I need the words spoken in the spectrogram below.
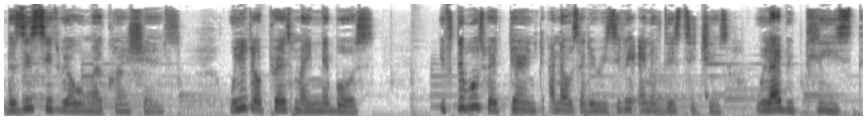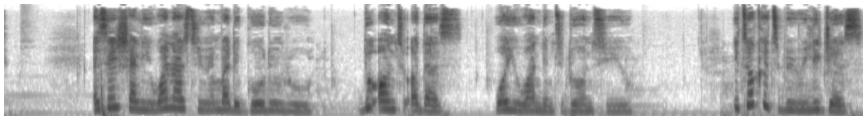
Does this sit well with my conscience? Will it oppress my neighbors? If tables were turned and I was at the receiving end of these teachings, will I be pleased? Essentially, one has to remember the golden rule do unto others what you want them to do unto you. It's okay to be religious,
